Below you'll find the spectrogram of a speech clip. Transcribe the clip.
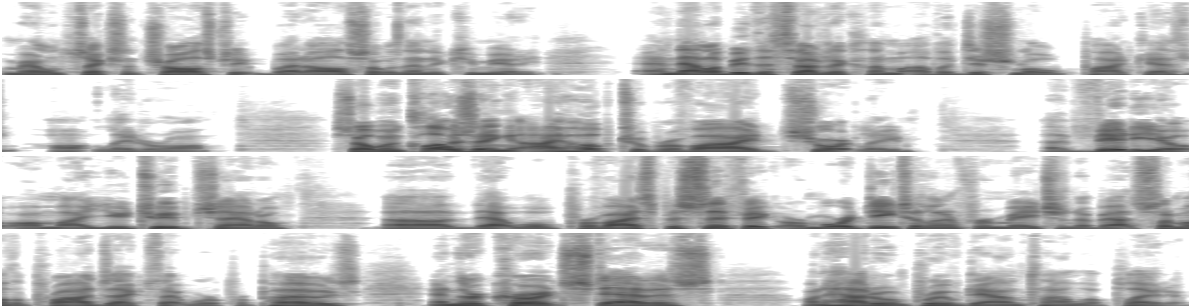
Maryland 6 and Charles Street, but also within the community. And that'll be the subject of additional podcasts later on. So in closing, I hope to provide shortly a video on my YouTube channel uh, that will provide specific or more detailed information about some of the projects that were proposed and their current status on how to improve downtown La Plata.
